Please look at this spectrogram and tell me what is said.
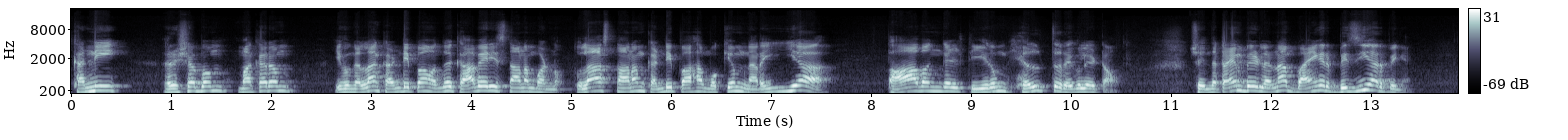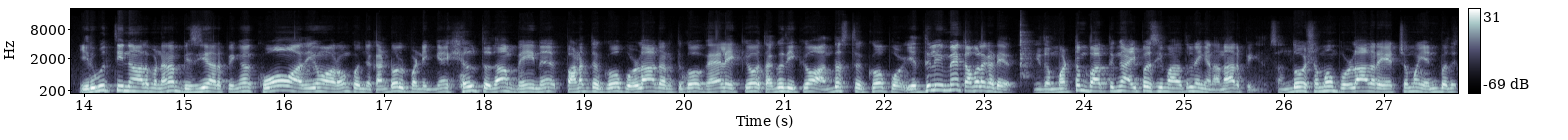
கன்னி ரிஷபம் மகரம் இவங்கெல்லாம் கண்டிப்பாக வந்து காவேரி ஸ்நானம் பண்ணும். துலா ஸ்நானம் கண்டிப்பாக முக்கியம். நிறைய பாவங்கள் தீரும். ஹெல்த் ரெகுலேட் ஆகும். ஸோ இந்த டைம் பீரியட்லன்னா பயங்கர பிஸியாக இருப்பீங்க. இருபத்தி நாலு மணி நேரம் பிஸியாக இருப்பீங்க. கோவம் அதிகம் வரும். கொஞ்சம் கண்ட்ரோல் பண்ணிக்கங்க. ஹெல்த்து தான் மெயின் பணத்துக்கோ பொருளாதாரத்துக்கோ வேலைக்கோ தகுதிக்கோ அந்தஸ்துக்கோ பொ எதுலேயுமே கவலை கிடையாது. இதை மட்டும் பார்த்துங்க. ஐப்பசி மாதத்தில் நீங்கள் நல்லா இருப்பீங்க. சந்தோஷமும் பொருளாதார ஏற்றமும் என்பது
